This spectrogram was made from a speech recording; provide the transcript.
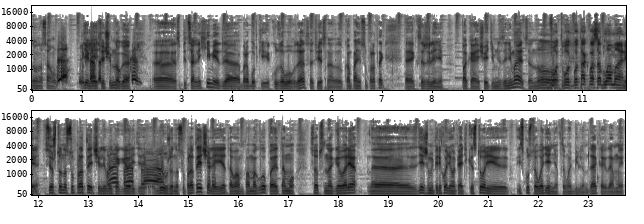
Ну, на самом Да, деле Александр, есть очень много э, специальной химии для обработки кузовов, да, соответственно. Компания Супротек, э, к сожалению, пока еще этим не занимается, но... Вот, вот, вот так вас обломали. Все, что на супротечили, вы, как говорите, вы уже на супротечили, и это вам помогло. Поэтому, собственно говоря, э, здесь же мы переходим опять к истории искусства владения автомобилем, да, когда мы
